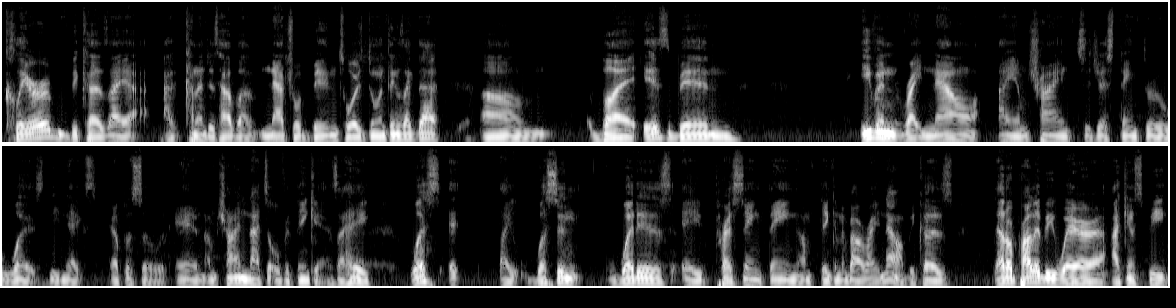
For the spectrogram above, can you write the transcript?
clearer because I I kind of just have a natural bend towards doing things like that. Um but it's been even right now i am trying to just think through what's the next episode and i'm trying not to overthink it it's like hey what's it like what's in what is a pressing thing i'm thinking about right now because that'll probably be where i can speak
